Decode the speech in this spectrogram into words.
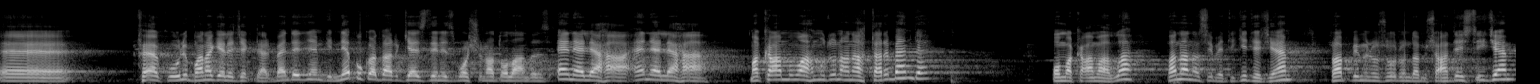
Eee Fekulü bana gelecekler. Ben de diyeceğim ki ne bu kadar gezdiniz, boşuna dolandınız. Ene leha, ene leha. Makamı Mahmud'un anahtarı bende. O makamı Allah bana nasip etti. Gideceğim. Rabbimin huzurunda müsaade isteyeceğim.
